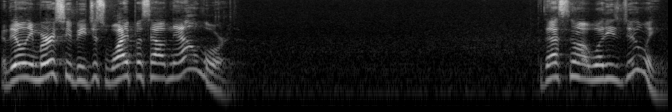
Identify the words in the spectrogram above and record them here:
And the only mercy would be just wipe us out now, Lord. But that's not what he's doing.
